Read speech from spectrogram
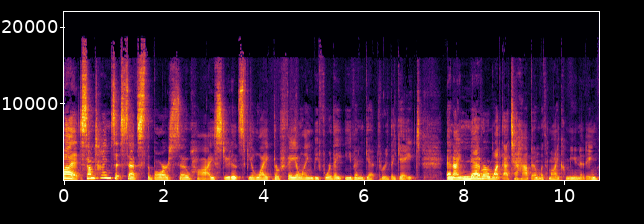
But sometimes it sets the bar so high, students feel like they're failing before they even get through the gate. And I never want that to happen with my community.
